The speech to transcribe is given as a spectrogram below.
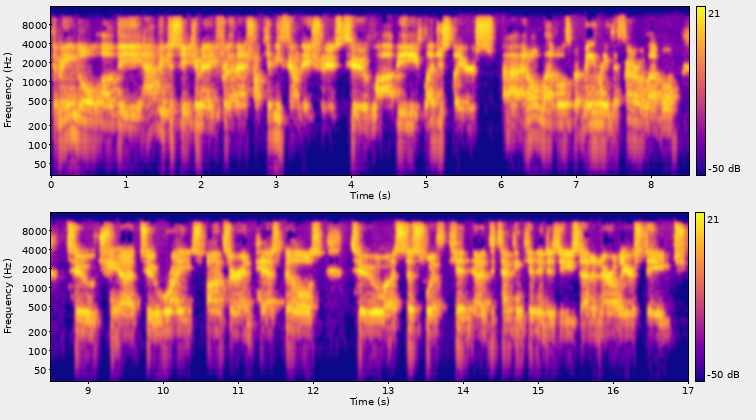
the main goal of the advocacy committee for the National Kidney Foundation is to lobby legislators uh, at all levels, but mainly the federal level, to uh, to write, sponsor, and pass bills to assist with kid, uh, detecting kidney disease at an earlier stage,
